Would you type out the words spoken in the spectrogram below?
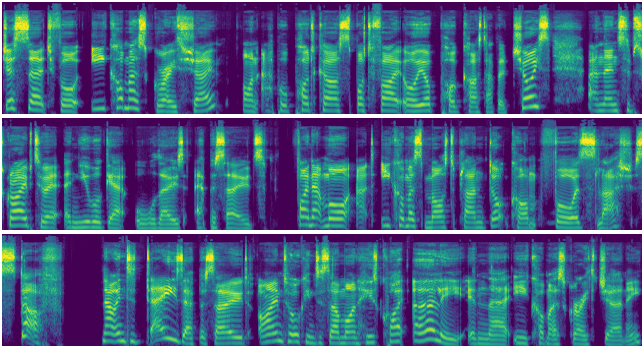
just search for e commerce growth show on Apple Podcasts, Spotify, or your podcast app of choice, and then subscribe to it, and you will get all those episodes. Find out more at ecommercemasterplan.com forward slash stuff. Now, in today's episode, I'm talking to someone who's quite early in their e commerce growth journey,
